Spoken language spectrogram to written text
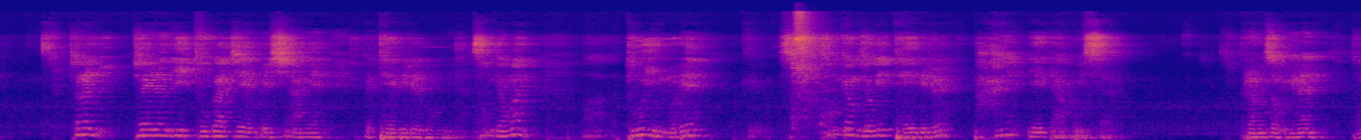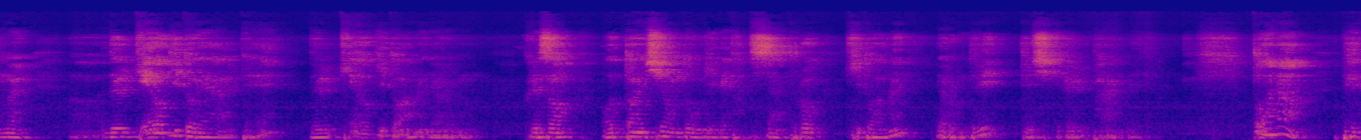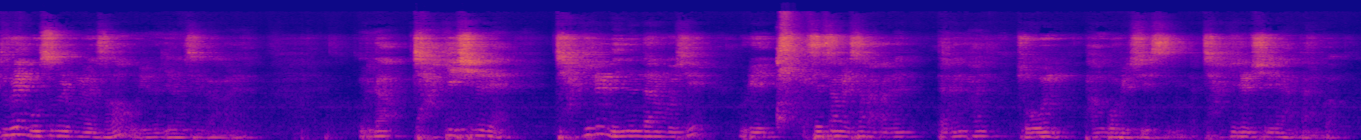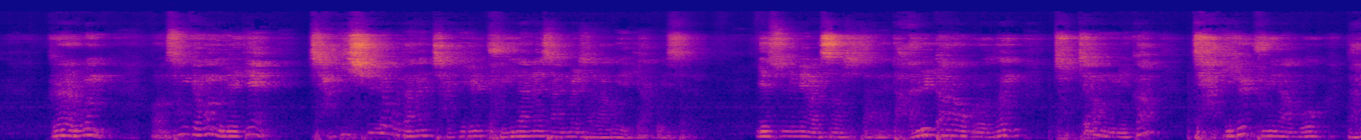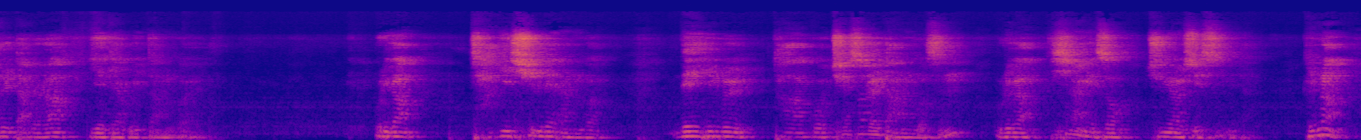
저는 저희는 이 두 가지의 신앙의 그 대비를 봅니다. 성경은 어, 두 인물의 그 성경적인 대비를 많이 얘기하고 있어요. 그러면서 우리는 정말 어, 늘 깨어 기도해야 할 때 늘 깨어 기도하는 여러분. 그래서 어떤 시험도 우리에게 닥치지 않도록 기도하는 여러분들이 되시기를 바랍니다. 또 하나 베드로의 모습을 보면서 우리는 이런 생각을 해요. 우리가 자기 신뢰, 자기를 믿는다는 것이 우리 세상을 살아가는 때는 한 좋은 방법일 수 있습니다. 자기를 신뢰한다는 것. 그러나 여러분 어, 성경은 우리에게 자기 신뢰보다는 자기를 부인하는 삶을 살라고 얘기하고 있어요. 예수님이 말씀하시잖아요. 나를 따라오거든 첫째가 뭡니까? 자기를 부인하고 나를 따르라 얘기하고 있다는 거예요. 우리가 자기 신뢰라는 것, 내 힘을 다하고 최선을 다하는 것은 우리가 신앙에서 중요할 수 있습니다. 그러나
